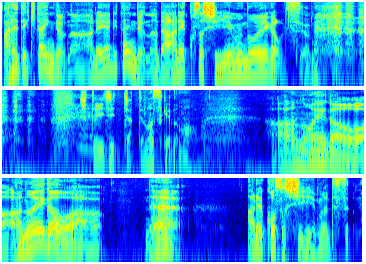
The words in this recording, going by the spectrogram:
あれできたいんだよな。あれやりたいんだよな。であれこそ CM の笑顔ですよね。ちょっといじっちゃってますけども。あの笑顔はあの笑顔はねえあれこそ CM ですよね。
